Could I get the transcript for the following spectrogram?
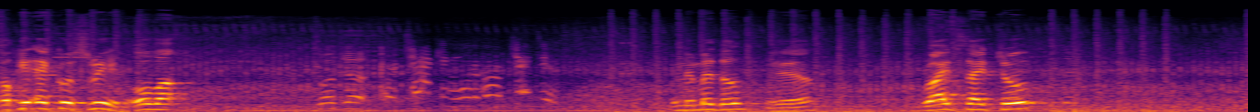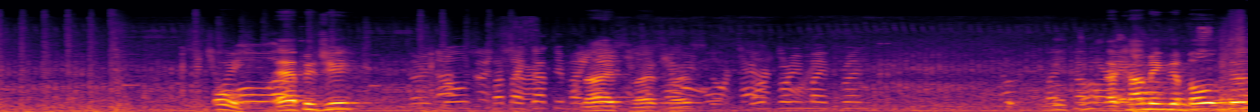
Okay, Echo 3. Over. Roger. We're attacking one of our objectives. In the middle. Yeah. Right side too. Oh, Oh, uh, RPG. Very close, but I got him. I Nice, got nice, nice. Don't, don't worry, my friend. My They They're camera coming the bolter.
